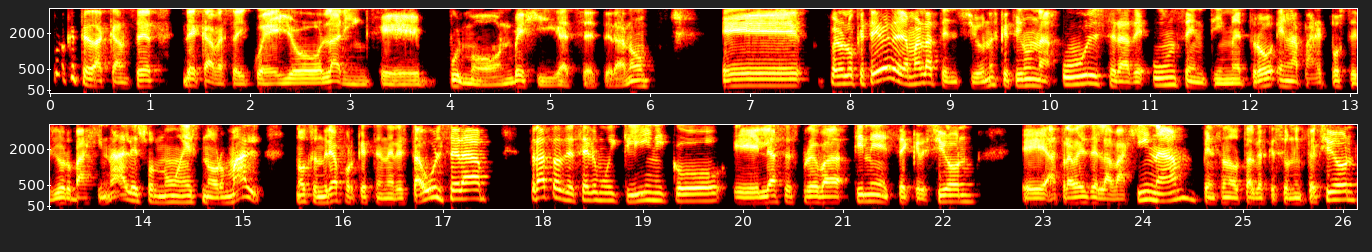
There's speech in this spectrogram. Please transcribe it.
porque te da cáncer de cabeza y cuello, laringe, pulmón, vejiga, etcétera, ¿no? Eh, pero lo que te debe de llamar la atención es que tiene una úlcera de un centímetro en la pared posterior vaginal. Eso no es normal. No tendría por qué tener esta úlcera. Tratas de ser muy clínico, eh, le haces prueba, tiene secreción eh, a través de la vagina, pensando tal vez que sea una infección,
